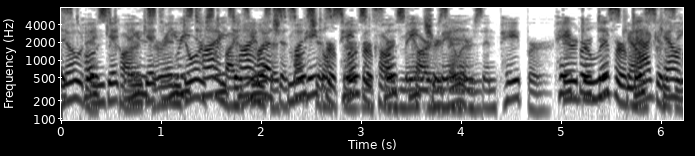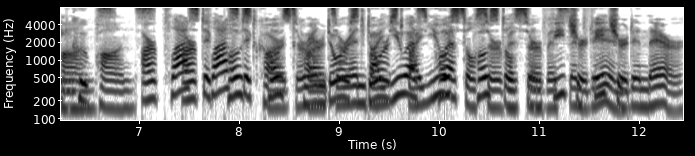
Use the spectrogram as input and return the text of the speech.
noticed and get used get three used times three as times as as much paper as paper postcards mailers and paper paper Paper discount coupons. Our plastic, postcards are endorsed by U.S. Postal Service and featured in their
